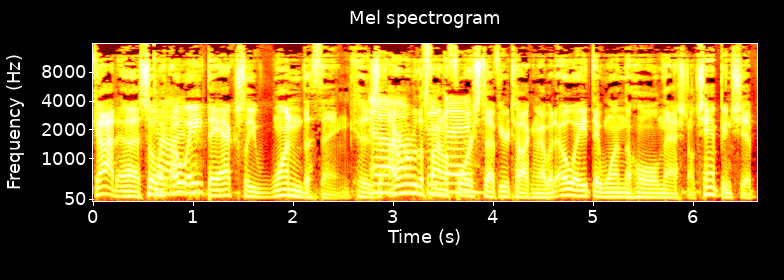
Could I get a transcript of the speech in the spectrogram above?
God, uh, so God. like 08, they actually won the thing because I Oh, remember the Final they? Four stuff you're talking about. But 08, they won the whole national championship,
